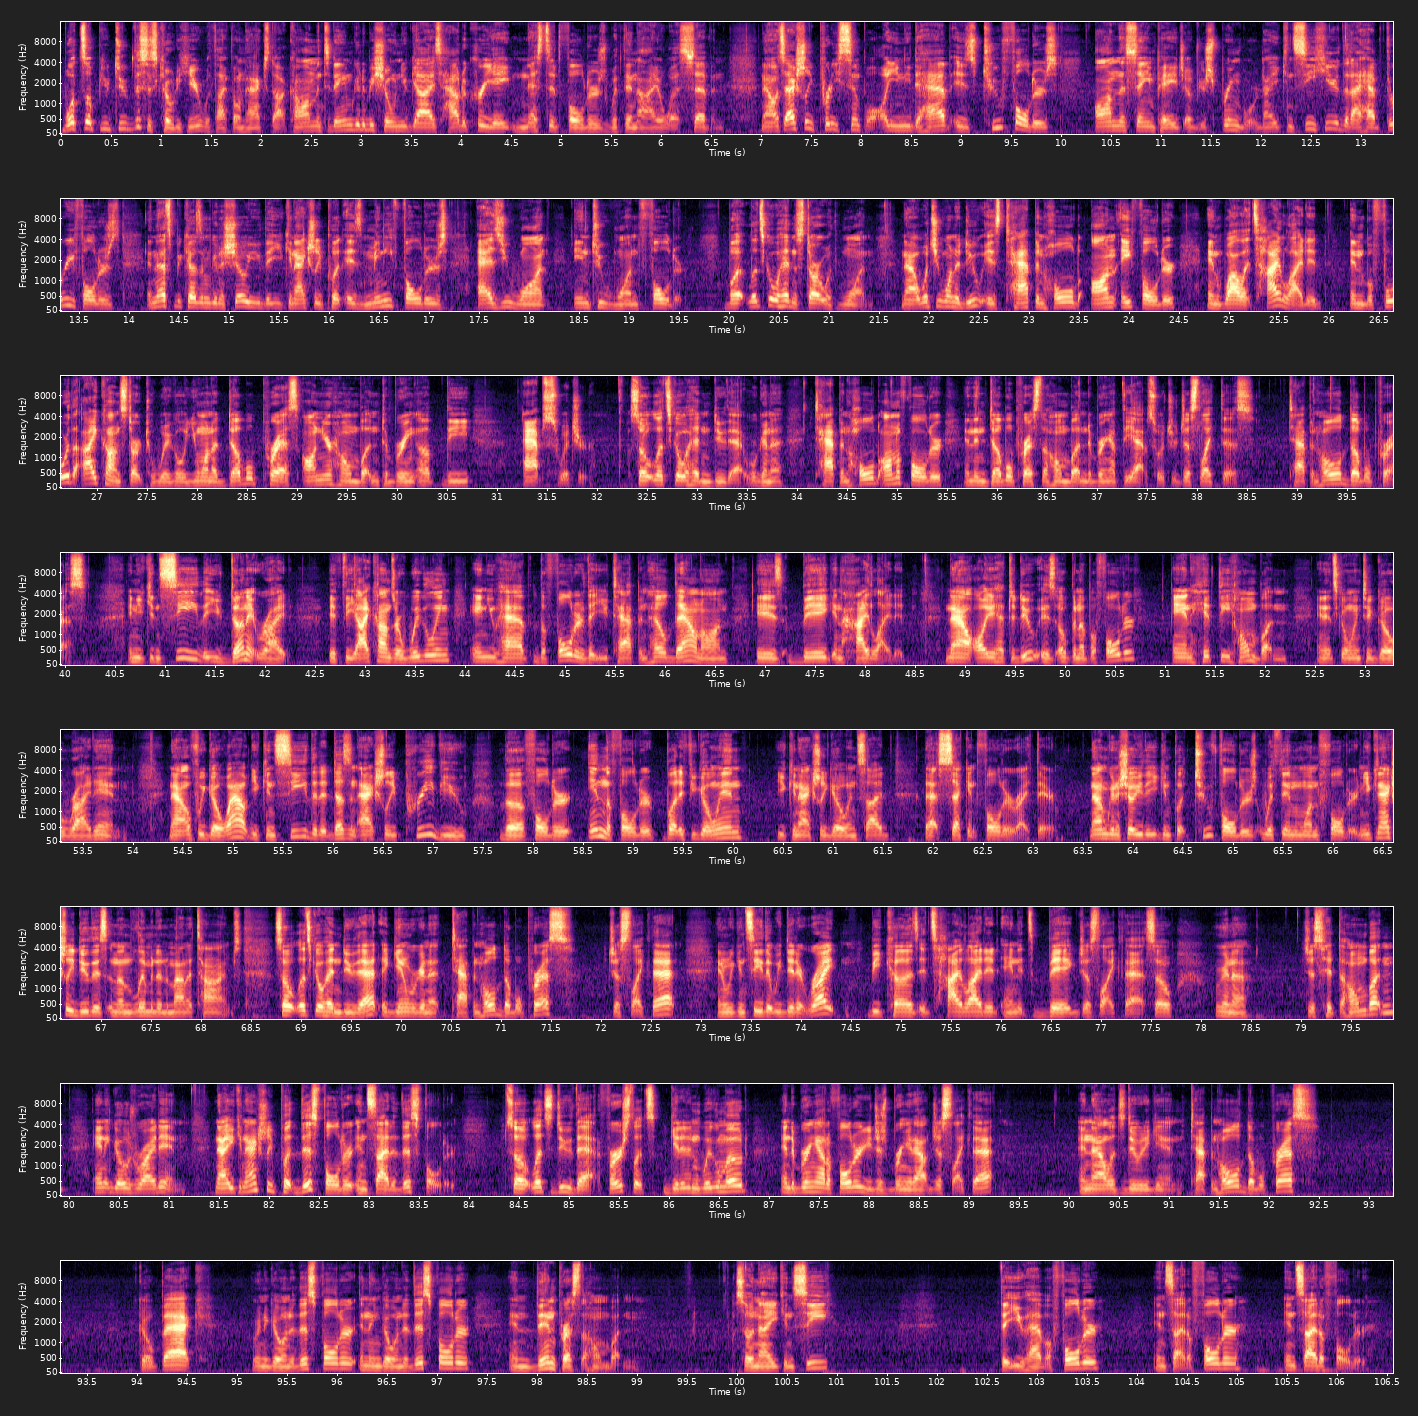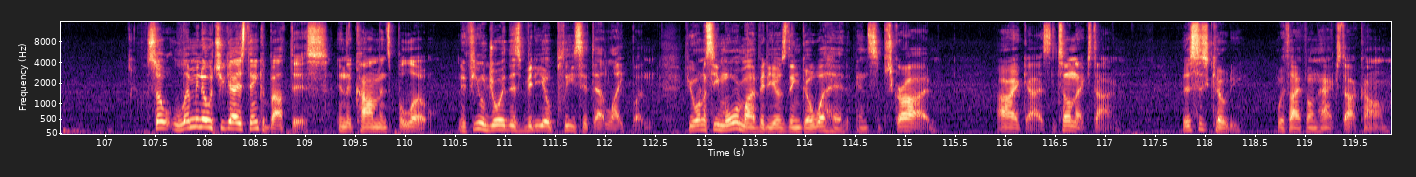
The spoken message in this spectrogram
What's up YouTube? This is Cody here with iPhoneHacks.com and today I'm going to be showing you guys how to create nested folders within iOS 7. Now it's actually pretty simple. All you need to have is two folders on the same page of your springboard. Now you can see here that I have three folders and that's because I'm going to show you that you can actually put as many folders as you want into one folder. But let's go ahead and start with one. Now what you want to do is tap and hold on a folder and while it's highlighted and before the icons start to wiggle you want to double press on your home button to bring up the app switcher. So let's go ahead and do that. We're gonna tap and hold on a folder and then double press the home button to bring up the app switcher just like this. Tap and hold double press. And you can see that you've done it right. If the icons are wiggling and you have the folder that you tap and held down on is big and highlighted. Now all you have to do is open up a folder and hit the home button and it's going to go right in. Now if we go out you can see that it doesn't actually preview the folder in the folder but if you go in you can actually go inside that second folder right there. Now I'm going to show you that you can put two folders within one folder and you can actually do this an unlimited amount of times. So let's go ahead and do that. Again we're going to tap and hold double press just like that and we can see that we did it right because it's highlighted and it's big just like that. So we're going to just hit the home button and it goes right in. Now you can actually put this folder inside of this folder. So let's do that. First let's get it in wiggle mode and to bring out a folder you just bring it out just like that. And now let's do it again. Tap and hold, double press, go back. We're going to go into this folder and then go into this folder and then press the home button. So now you can see that you have a folder inside a folder inside a folder. So let me know what you guys think about this in the comments below. If you enjoyed this video, please hit that like button. If you want to see more of my videos, then go ahead and subscribe. Alright guys, until next time, this is Cody with iPhoneHacks.com.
